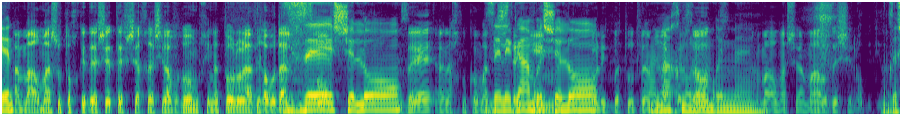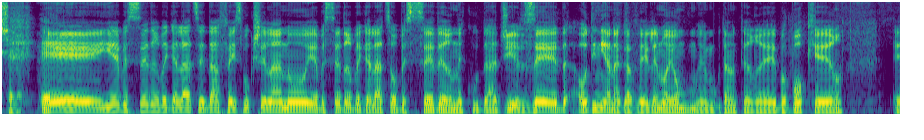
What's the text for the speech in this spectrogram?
כן. אמר משהו תוך כדי השטף, שאחרי השבעה באוקטובר מבחינתו לא להעביר עבודה, לשרוף. זה שלא... זה, אנחנו כמובן זה מסתייגים לגמרי שלא. מכל התבטאות ואמירה אנחנו כזאת. לא אומרים... אה, אמר מה שאמר, זה שלא בדיוק. זה שלא. אה, יהיה בסדר בגל"צ, זה דף פייסבוק שלנו, יהיה בסדר בגל"צ או בסדר נקודה glz. עוד עניין אגב, העלינו היום אה, מוקדם יותר אה, בבוקר. אה,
